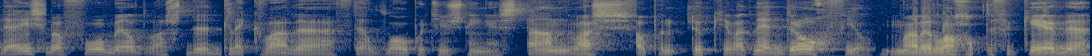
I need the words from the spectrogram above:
Deze bijvoorbeeld was de plek waar de teltlopertjes gingen staan, was op een stukje wat net droog viel. Maar het lag op de verkeerde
